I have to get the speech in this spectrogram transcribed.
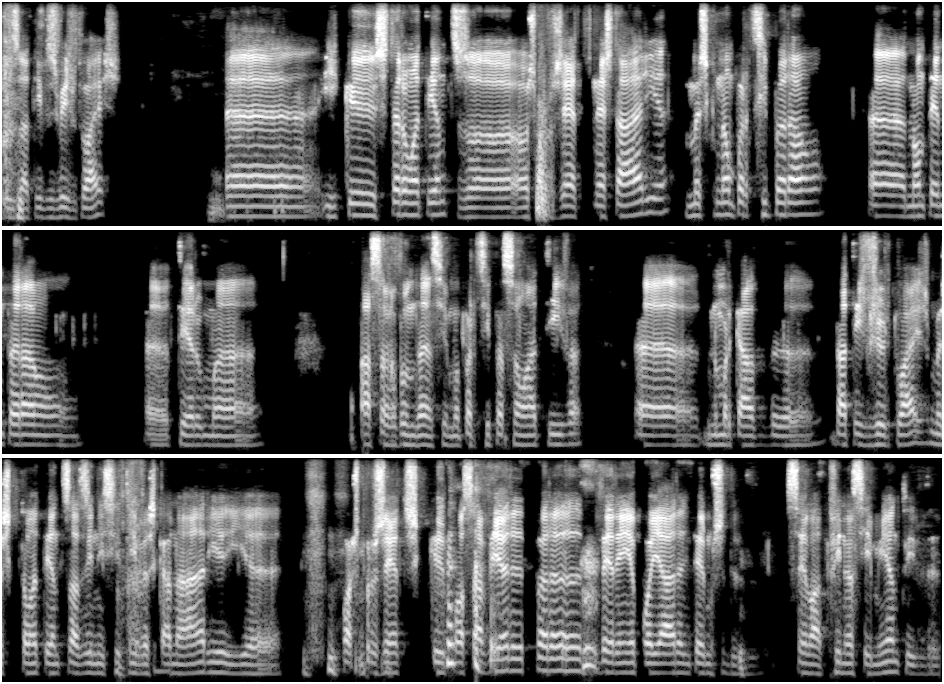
dos ativos virtuais, eh, e que estarão atentos a- aos projetos nesta área, mas que não participarão, eh, não tentarão eh, ter uma, passa a redundância, uma participação ativa no mercado de, de ativos virtuais, mas que estão atentos às iniciativas cá na área e a- aos projetos que possa haver para poderem apoiar em termos de, sei lá, de financiamento e de.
